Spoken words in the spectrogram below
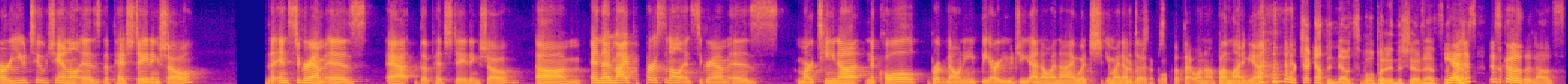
our YouTube channel is the Pitch Dating Show. The Instagram is at the Pitch Dating Show. Um, and then my personal Instagram is Martina Nicole Brugnoni, B R U G N O N I, which you might have to simple. just put that one up online. Yeah. Or check out the notes. We'll put it in the show notes. yeah, just just go to the notes.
